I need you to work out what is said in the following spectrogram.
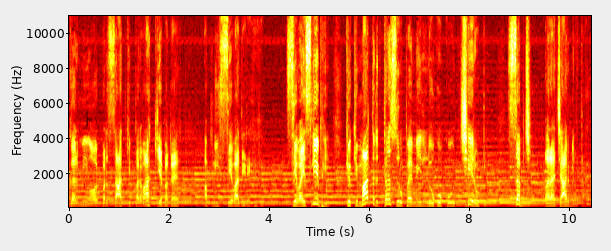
गर्मी और बरसात की परवाह किए बगैर अपनी सेवा दे रही है। सेवा इसलिए भी क्योंकि मात्र दस रुपए में लोगों को छह रोटी, सब्ज़ी और अचार मिलता है।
